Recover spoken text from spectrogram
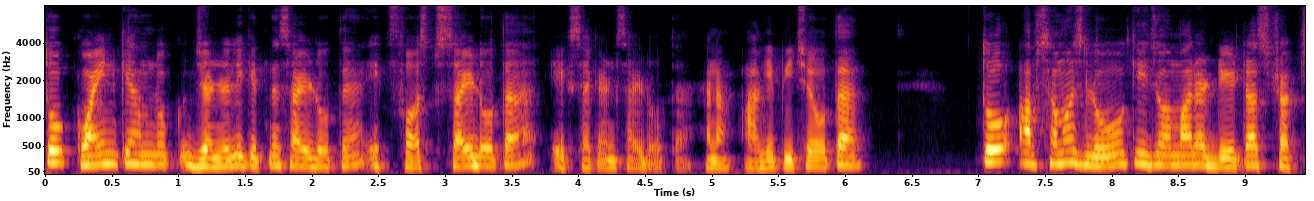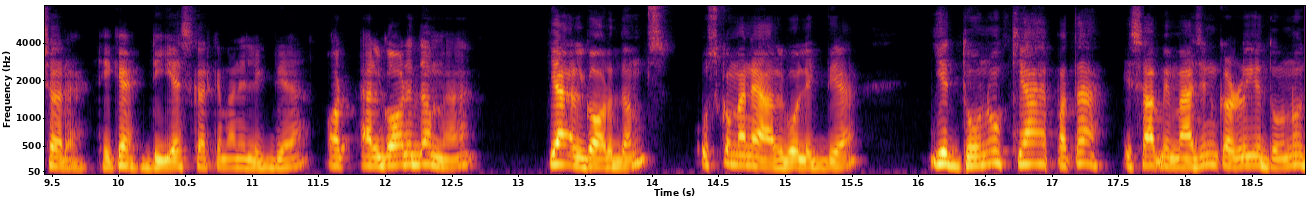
तो कॉइन के हम लोग जनरली कितने साइड होते हैं? एक फ़र्स्ट साइड होता है, एक सेकेंड साइड होता है है ना? आगे पीछे होता है। तो आप समझ लो कि जो हमारा डेटा स्ट्रक्चर है, ठीक है डीएस करके मैंने लिख दिया है, और एल्गोरिदम है, या एल्गोरिदम्स उसको मैंने एल्गो लिख दिया है, ये दोनों क्या है पता है? इसे आप इमेजिन कर लो, ये दोनों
